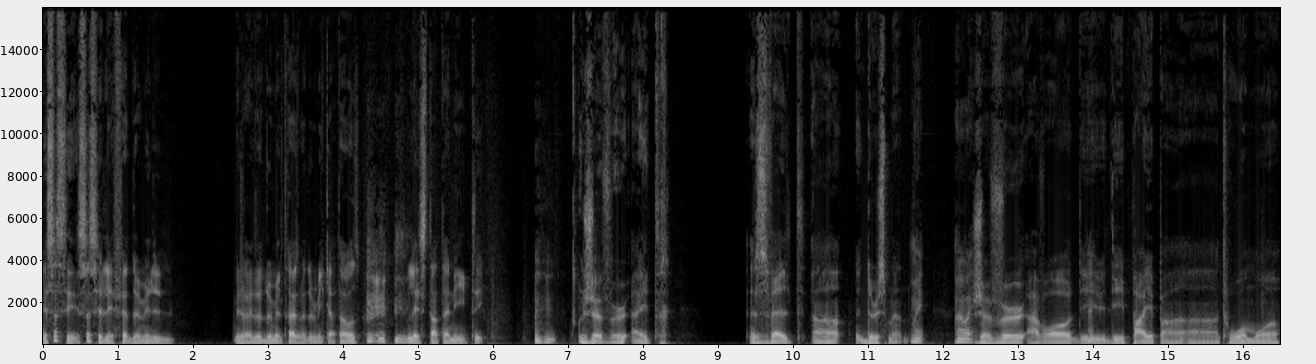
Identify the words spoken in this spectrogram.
Mais ça, c'est ça, c'est l'effet 2000. J'allais dire 2013, mais 2014. L'instantanéité. Mhm. Je veux être svelte en deux semaines. Ah ouais. Je veux avoir des, des pipes en, en trois mois.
